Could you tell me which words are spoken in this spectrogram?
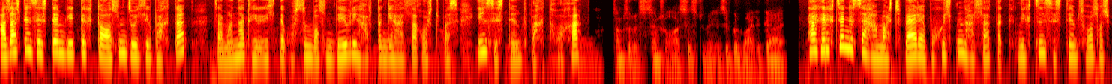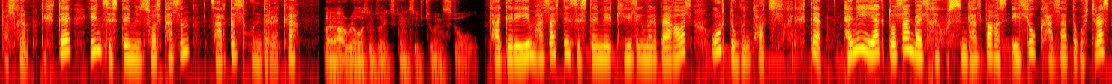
Халаалтын систем гэдэгт олон зүйлийг багтаад за манад хэрэгэлдэг усан болон дээврийн хавтангийн халаага урч бас энэ системд багтах байхаа. Та хэрэгцээнээсээ хамаарч байраа бүхэлд нь халаадаг нэгдсэн систем суулгаж болох юм. Гэхдээ энэ системийн сул тал нь зардал өндөр байдаг. They are relatively expensive to install. Та гэрээ ийм халаалтын системийг хийлгэмээр байгаа бол үр дүнг нь тооцоолох хэрэгтэй. Таны яг дулаан байлгахыг хүссэн талбайгаас илүү халаадаг учраас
